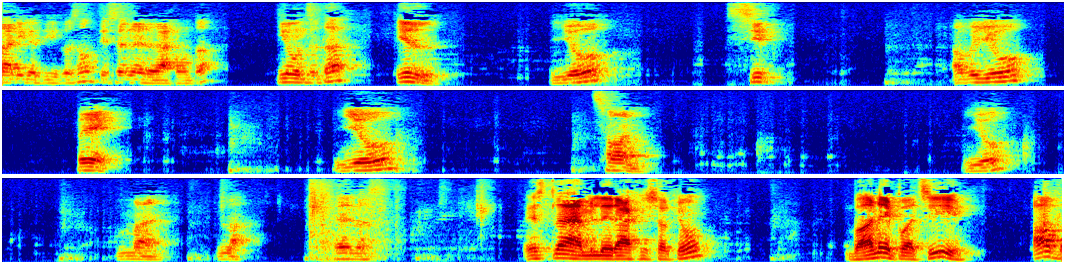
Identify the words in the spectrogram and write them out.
तालिका दिएको छौँ त्यसरी नै राखौँ त। के हुन्छ त? इल यो सिप अब यो पेक यो छन् यो मान ल। हेर्नुहोस् यसलाई हामीले राखिसक्यौँ भनेपछि अब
